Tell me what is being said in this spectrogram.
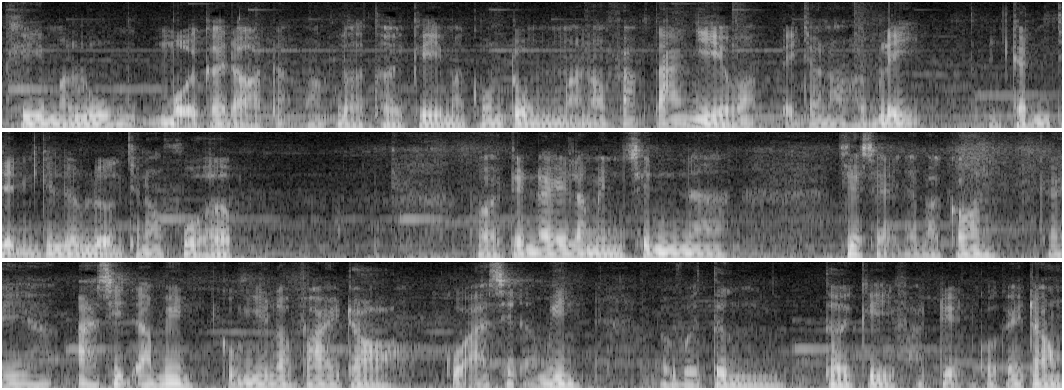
khi mà lú mỗi cây đọt hoặc là thời kỳ mà côn trùng mà nó phát tán nhiều á, để cho nó hợp lý mình cân chỉnh cái liều lượng cho nó phù hợp. Rồi trên đây là mình xin à, chia sẻ cho bà con cái axit amin cũng như là vai trò của axit amin đối với từng thời kỳ phát triển của cây trồng.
